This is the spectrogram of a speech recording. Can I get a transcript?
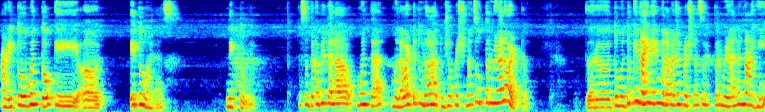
आणि तो म्हणतो की येतो महाराज. निघतो मी. तर संत कबीर त्याला म्हणतात मला वाटतं तुला तुझ्या प्रश्नाचं उत्तर मिळालं वाटतं. तर तो म्हणतो की नाही नाही मला माझ्या प्रश्नाचं उत्तर मिळालं नाही.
